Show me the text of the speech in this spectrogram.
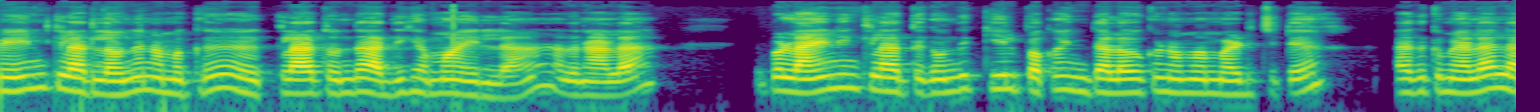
மெயின் கிளாத்தில் வந்து நமக்கு கிளாத் வந்து அதிகமாக இல்லை. அதனால் இப்போ லைனிங் கிளாத்துக்கு வந்து கீழ்ப்பக்கம் இந்த அளவுக்கு நம்ம மடிச்சுட்டு அதுக்கு மேலே ல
